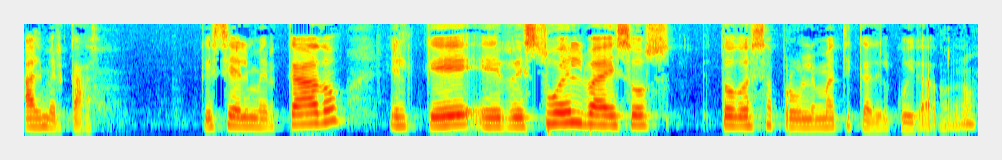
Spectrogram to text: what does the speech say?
al mercado que sea el mercado el que eh, resuelva esos, toda esa problemática del cuidado, ¿no?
